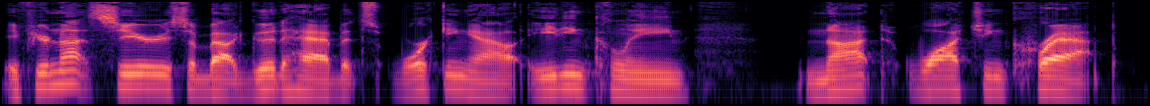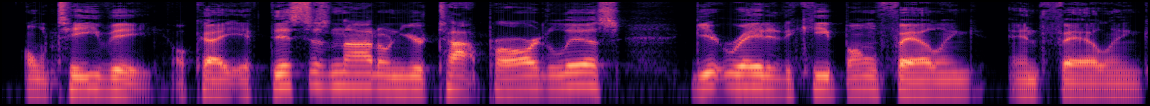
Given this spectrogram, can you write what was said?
If you're not serious about good habits, working out, eating clean, not watching crap on TV, okay? If this is not on your top priority list, get ready to keep on failing and failing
